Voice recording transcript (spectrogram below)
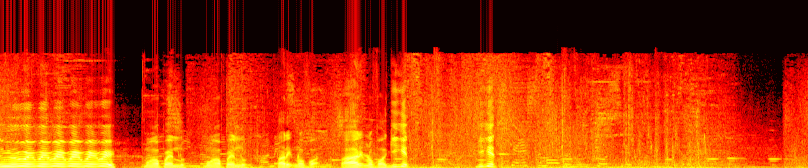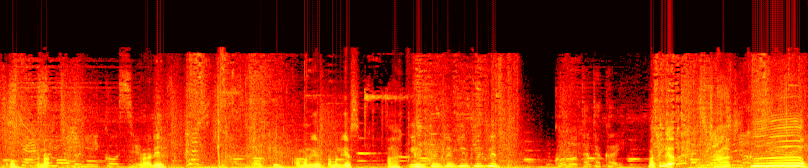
Wih, wih, wih, wih, wih, wih. Mau ngapain lu? Mau ngapain lu? Tarik Nova, tarik Nova, gigit. Gigit. Oh, kena. Kena dia. Oke, aman guys, aman guys. Ah, clean, clean, clean, clean, clean. Mati nggak? Cakep.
